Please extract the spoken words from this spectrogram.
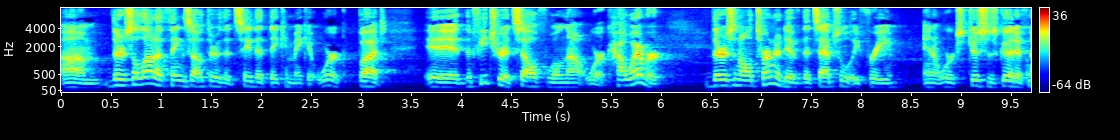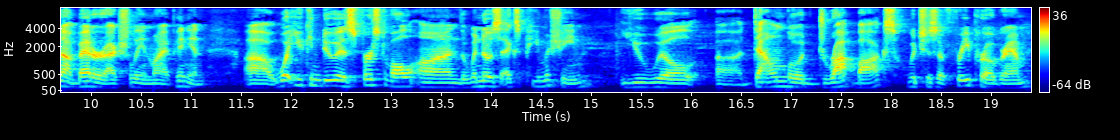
Um, there's a lot of things out there that say that they can make it work, but it, the feature itself will not work. However, there's an alternative that's absolutely free and it works just as good, if not better, actually, in my opinion. Uh, what you can do is, first of all, on the Windows XP machine, you will uh, download Dropbox, which is a free program.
